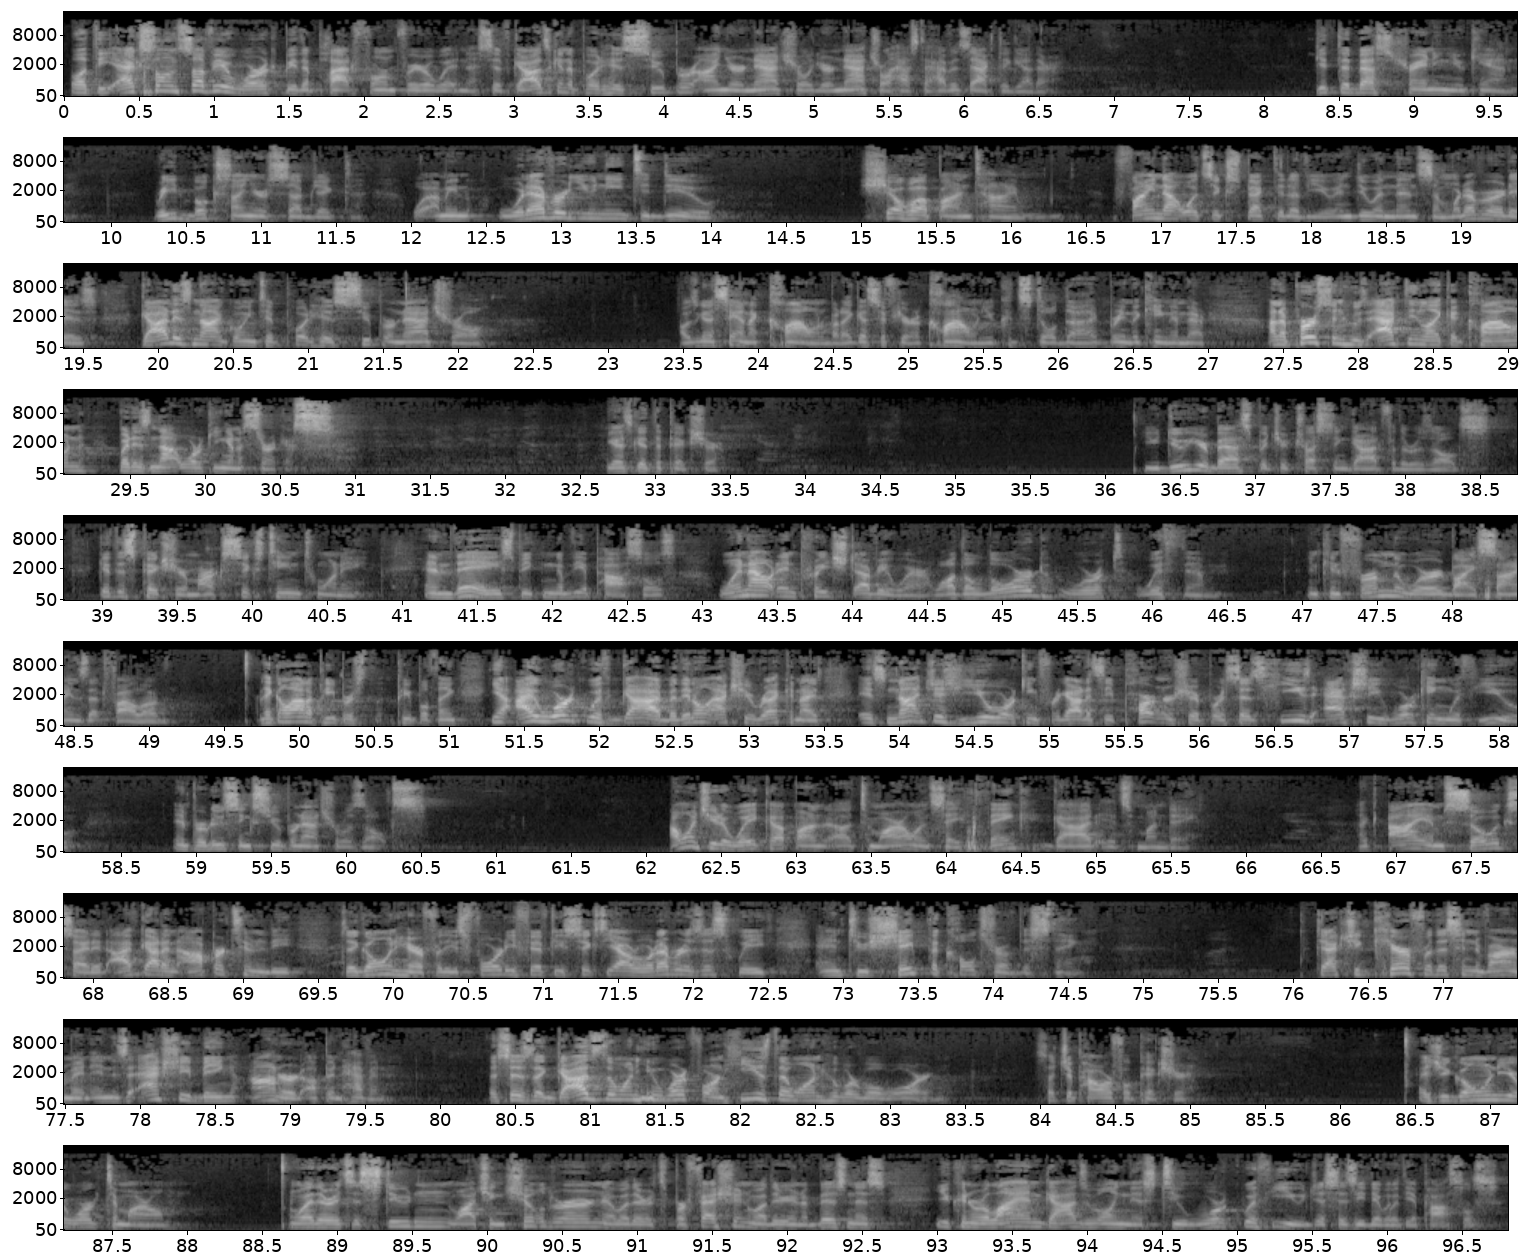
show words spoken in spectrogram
Let the excellence of your work be the platform for your witness. If God's going to put his super on your natural, your natural has to have its act together. Get the best training you can. Read books on your subject. I mean, whatever you need to do, show up on time. Find out what's expected of you and do and then some, whatever it is. God is not going to put his supernatural I was going to say on a clown, but I guess if you're a clown, you could still uh, bring the kingdom there. On a person who's acting like a clown, but is not working in a circus. You guys get the picture. You do your best, but you're trusting God for the results. Get this picture, Mark 16, 20. And they, speaking of the apostles, went out and preached everywhere, while the Lord worked with them and confirmed the word by signs that followed. I think a lot of people, people think, yeah, I work with God, but they don't actually recognize it's not just you working for God, it's a partnership where it says He's actually working with you in producing supernatural results. I want you to wake up on uh, tomorrow and say, Thank God it's Monday. Like, I am so excited. I've got an opportunity to go in here for these 40, 50, 60 hours, whatever it is this week, and to shape the culture of this thing to actually care for this environment and is actually being honored up in heaven. It says that God's the one you work for and He's the one who will reward. Such a powerful picture. As you go into your work tomorrow, whether it's a student watching children, whether it's a profession, whether you're in a business, you can rely on God's willingness to work with you just as He did with the apostles.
